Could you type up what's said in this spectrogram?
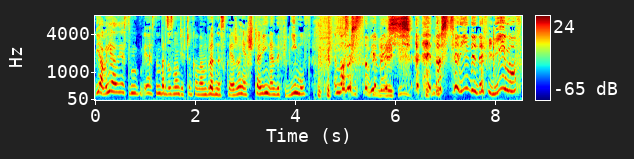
ja, ja, ja, jestem, ja jestem bardzo złą dziewczynką, mam wredne skojarzenia, szczelina defilimów. Możesz sobie wyjść do szczeliny defilimów,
